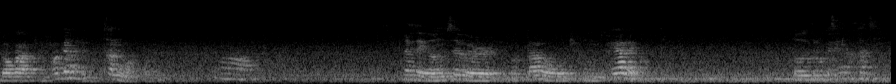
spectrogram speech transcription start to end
너가 좀 확연하게 못하는 것 같거든. 그래서 연습을 너 따로 좀 해야 될 것 같아. 너도 그렇게 생각하지?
